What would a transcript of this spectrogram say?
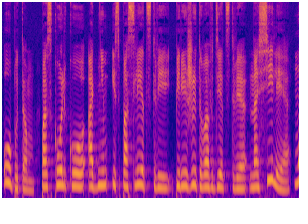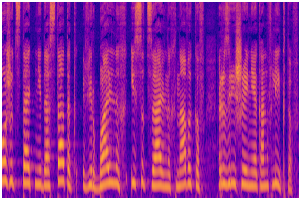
опытом, поскольку одним из последствий пережитого в детстве насилия может стать недостаток вербальных и социальных навыков разрешения конфликтов.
